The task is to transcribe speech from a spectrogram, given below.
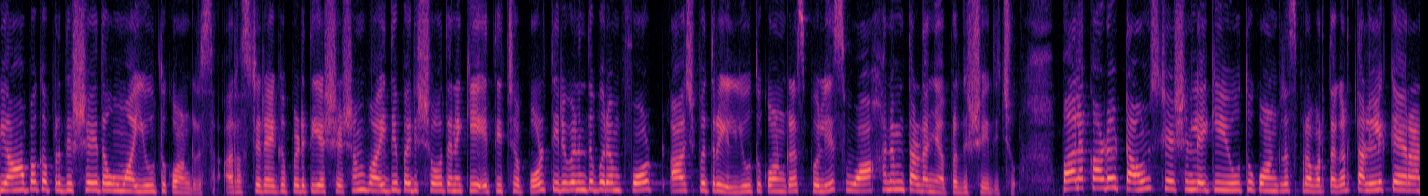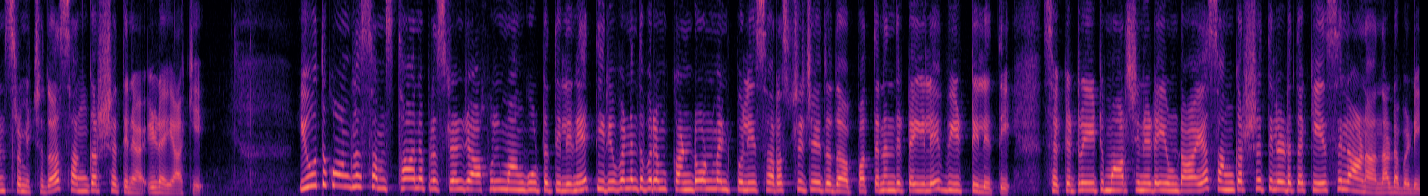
വ്യാപക പ്രതിഷേധവുമായി യൂത്ത് കോൺഗ്രസ്. അറസ്റ്റ് രേഖപ്പെടുത്തിയ ശേഷം വൈദ്യപരിശോധനയ്ക്ക് എത്തിച്ചപ്പോൾ തിരുവനന്തപുരം ഫോർട്ട് ആശുപത്രിയിൽ യൂത്ത് കോൺഗ്രസ് പോലീസ് വാഹനം തടഞ്ഞ് പ്രതിഷേധിച്ചു. പാലക്കാട് ടൗൺ സ്റ്റേഷനിലേക്ക് യൂത്ത് കോൺഗ്രസ് പ്രവർത്തകർ തള്ളിക്കയറാൻ ശ്രമിച്ചത് സംഘർഷത്തിന് ഇടയാക്കി. യൂത്ത് കോൺഗ്രസ് സംസ്ഥാന പ്രസിഡന്റ് രാഹുൽ മാങ്കൂട്ടത്തിലിനെ തിരുവനന്തപുരം കണ്ടോൺമെന്റ് പോലീസ് അറസ്റ്റ് ചെയ്തത് പത്തനംതിട്ടയിലെ വീട്ടിലെത്തി. സെക്രട്ടേറിയറ്റ് മാർച്ചിനിടെയുണ്ടായ സംഘർഷത്തിലെടുത്ത കേസിലാണ് നടപടി.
